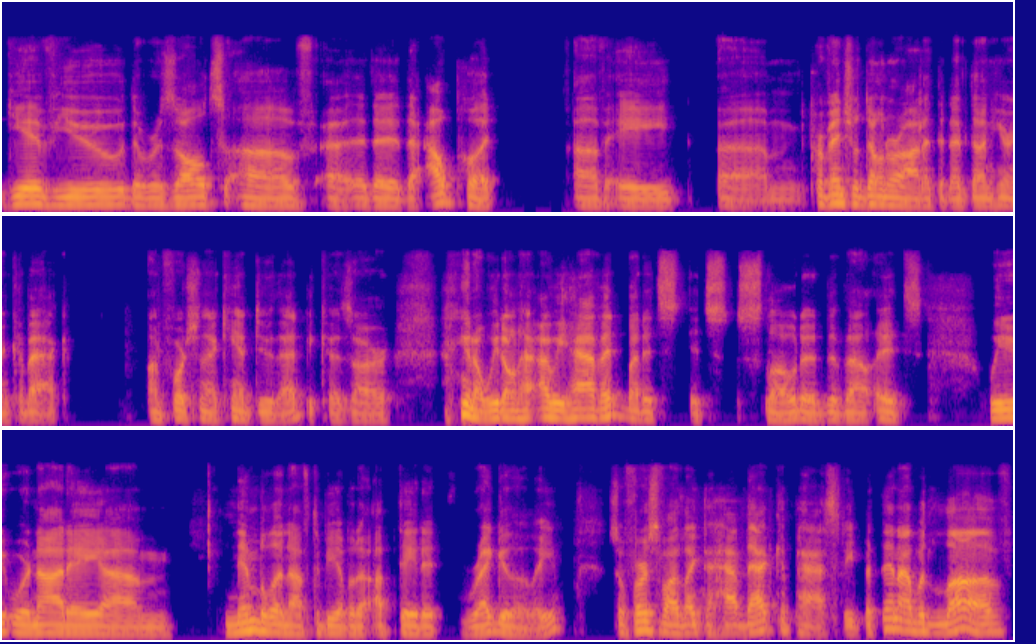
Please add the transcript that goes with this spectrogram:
give you the results of uh, the the output of a um, provincial donor audit that I've done here in Quebec. Unfortunately, I can't do that because our, you know, we don't have we have it, but it's it's slow to develop. It's we we're not a um, nimble enough to be able to update it regularly. So first of all, I'd like to have that capacity, but then I would love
